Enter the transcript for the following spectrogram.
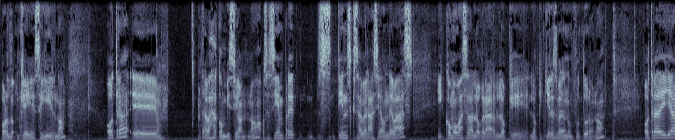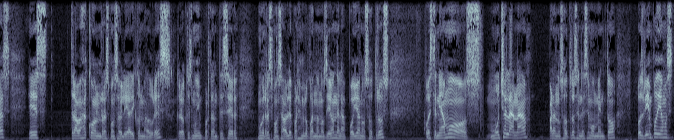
por que seguir, ¿no? Otra, eh, trabaja con visión, ¿no? O sea, siempre tienes que saber hacia dónde vas y cómo vas a lograr lo que, lo que quieres ver en un futuro, ¿no? Otra de ellas es trabaja con responsabilidad y con madurez. Creo que es muy importante ser muy responsable. Por ejemplo, cuando nos dieron el apoyo a nosotros, pues teníamos mucha lana para nosotros en ese momento. Pues bien podíamos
